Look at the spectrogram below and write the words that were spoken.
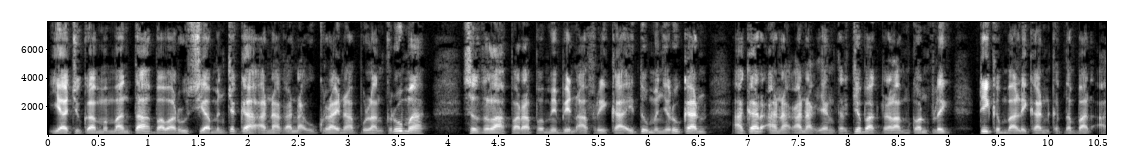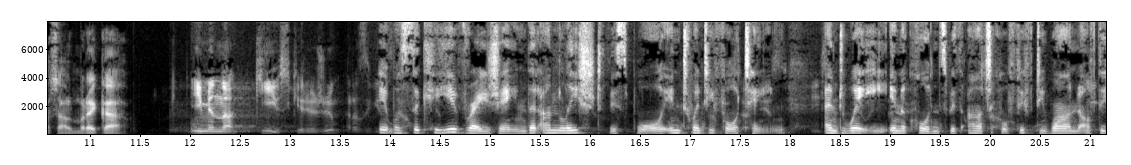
Ia juga membantah bahwa Rusia mencegah anak-anak Ukraina pulang ke rumah setelah para pemimpin Afrika itu menyerukan agar anak-anak yang terjebak dalam konflik dikembalikan ke tempat asal mereka. It was the Kiev regime that unleashed this war in 2014, and we, in accordance with Article 51 of the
